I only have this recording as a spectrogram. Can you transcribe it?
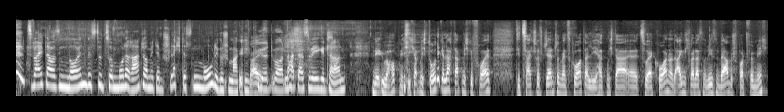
2009 bist du zum Moderator mit dem schlechtesten Modegeschmack ich gekürt weiß. worden. Hat das wehgetan? Nee, überhaupt nicht. Ich habe mich totgelacht, habe mich gefreut. Die Zeitschrift Gentleman's Quarterly hat mich da äh, zu erkoren und eigentlich war das ein riesen Werbespot für mich.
